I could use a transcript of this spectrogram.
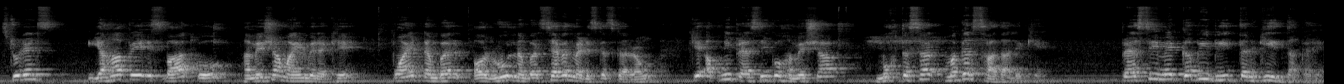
اسٹوڈینٹس یہاں پہ اس بات کو ہمیشہ مائنڈ میں رکھے پوائنٹ نمبر اور رول نمبر سیون میں ڈسکس کر رہا ہوں کہ اپنی پریسی کو ہمیشہ مختصر مگر سادہ لکھیں. پریسی میں کبھی بھی تنقید نہ کریں.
